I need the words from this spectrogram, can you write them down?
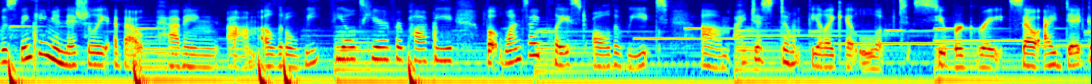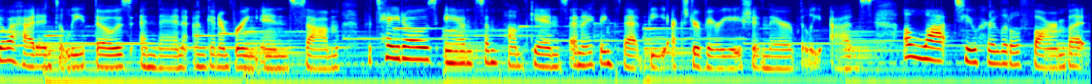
was thinking initially about having um, a little wheat field here for Poppy, but once I placed all the wheat, um, I just don't feel like it looked super great. So I did go ahead and delete those and then I'm gonna bring in some potatoes and some pumpkins and I think that the extra variation there really adds a lot to her little farm but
